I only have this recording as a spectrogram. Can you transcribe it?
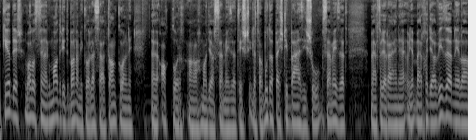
kérdés. Valószínűleg Madridban, amikor leszáll tankolni, akkor a magyar személyzet is, illetve a budapesti bázisú személyzet, mert hogy a, Ryanair, mert hogy a Vizernél a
